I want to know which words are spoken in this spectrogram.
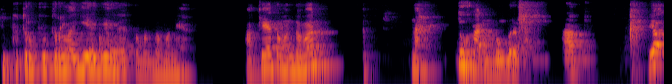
diputer-puter lagi aja ya teman-teman ya. Oke teman-teman. Nah, Tuhan memberkati. Yuk,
